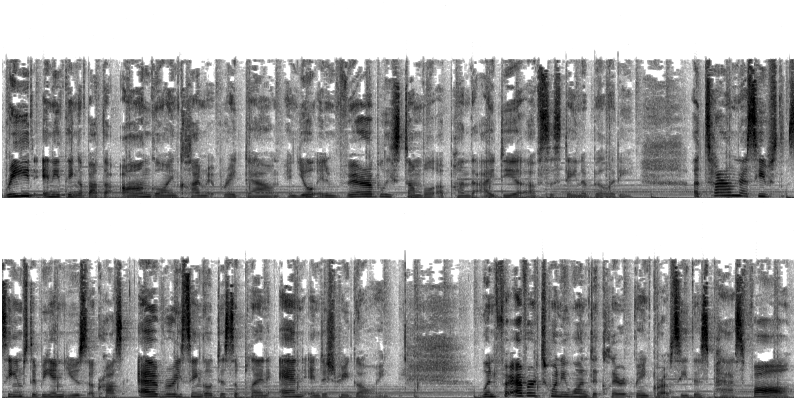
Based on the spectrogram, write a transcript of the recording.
Read anything about the ongoing climate breakdown, and you'll invariably stumble upon the idea of sustainability, a term that seems, to be in use across every single discipline and industry going. When Forever 21 declared bankruptcy this past fall,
